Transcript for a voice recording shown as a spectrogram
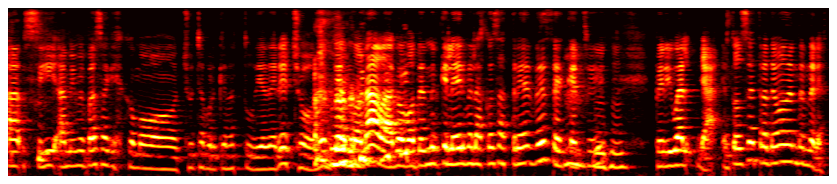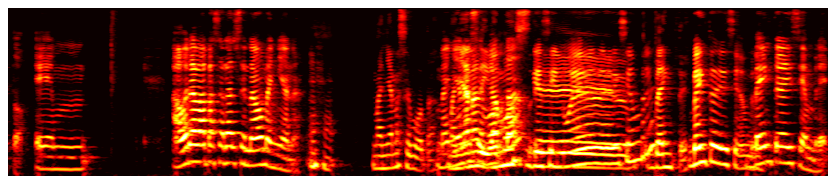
Ah, sí, a mí me pasa que es como, chucha, porque no estudié Derecho? No entiendo nada, como tener que leerme las cosas tres veces, ¿cachai? Pero igual, ya, entonces tratemos de entender esto. Em, ahora va a pasar al Senado mañana. Mañana se vota. Mañana Mañana, se digamos, vota. 19 de eh, diciembre. 20. 20 de diciembre. 20 de diciembre.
